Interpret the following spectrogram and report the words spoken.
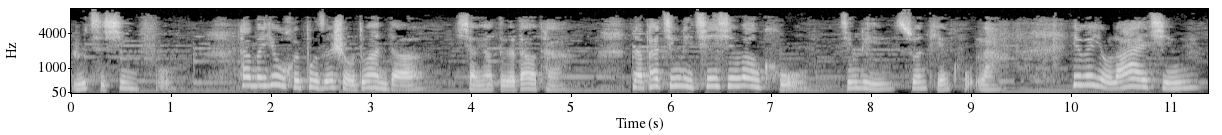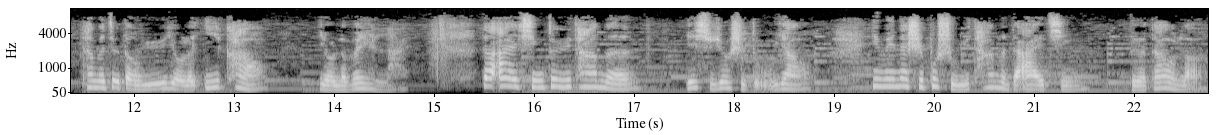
如此幸福，他们又会不择手段的想要得到它，哪怕经历千辛万苦，经历酸甜苦辣。因为有了爱情，他们就等于有了依靠，有了未来。但爱情对于他们，也许又是毒药，因为那是不属于他们的爱情，得到了，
